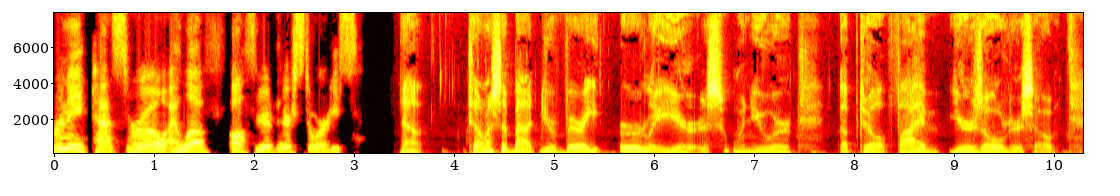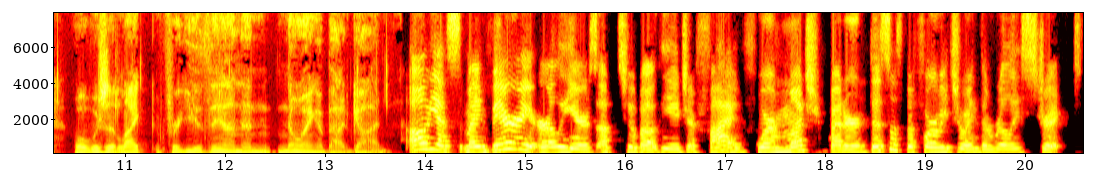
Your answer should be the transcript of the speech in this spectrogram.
Reinee Pasarow. I love all three of their stories. Now, tell us about your very early years when you were up till five years old or so. What was it like for you then and knowing about God? Oh, yes. My very early years up to about the age of five were much better. This was before we joined the really strict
